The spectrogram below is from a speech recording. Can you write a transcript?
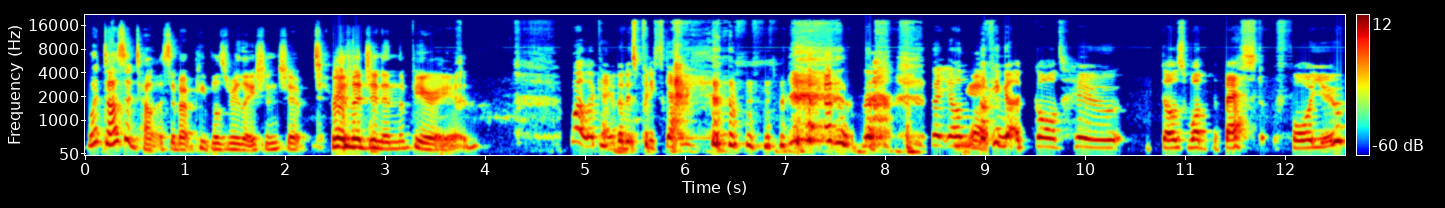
What does it tell us about people's relationship to religion in the period? Well, okay, then it's pretty scary. that you're yeah. looking at a god who does want the best for you,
